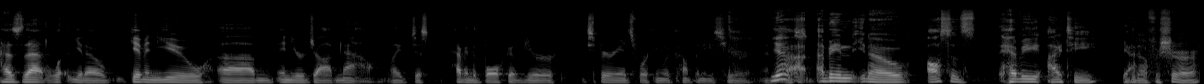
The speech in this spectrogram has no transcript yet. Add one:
has that, you know, given you um, in your job now? Like just having the bulk of your experience working with companies here. in yeah. Austin. I mean, you know, Austin's heavy IT. Yeah. You know, for sure.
